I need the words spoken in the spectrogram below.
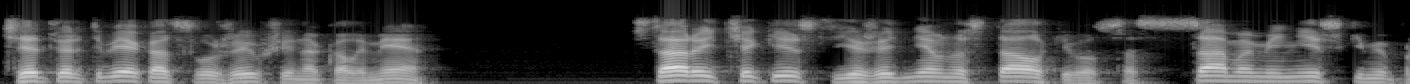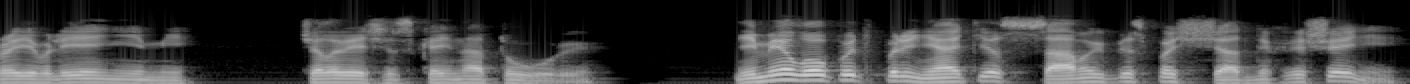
четверть века отслуживший на Колыме. Старый чекист ежедневно сталкивался с самыми низкими проявлениями человеческой натуры, имел опыт принятия самых беспощадных решений.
